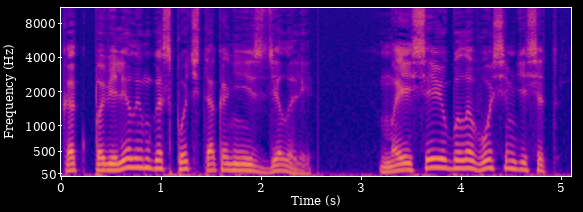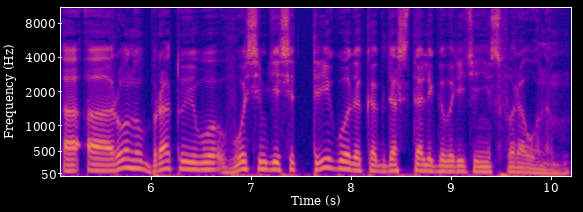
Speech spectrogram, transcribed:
как повелел им Господь, так они и сделали. Моисею было восемьдесят, а Аарону брату его восемьдесят три года, когда стали говорить они с фараоном.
